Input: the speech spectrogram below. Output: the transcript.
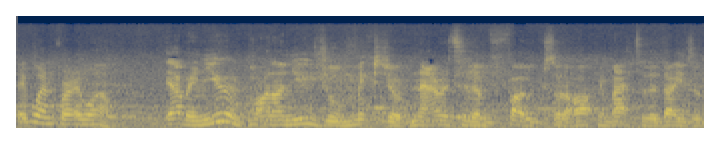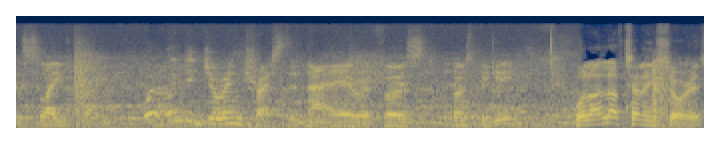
it went very well. Yeah, I mean, you impart an unusual mixture of narrative and folk, sort of harking back to the days of the slave trade. When, when did your interest in that era first first begin? Well, I love telling stories.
